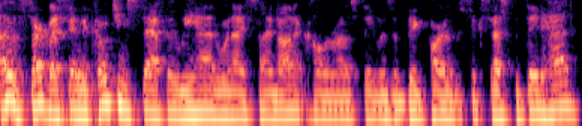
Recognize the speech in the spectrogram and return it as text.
I would start by saying the coaching staff that we had when I signed on at Colorado State was a big part of the success that they'd had.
